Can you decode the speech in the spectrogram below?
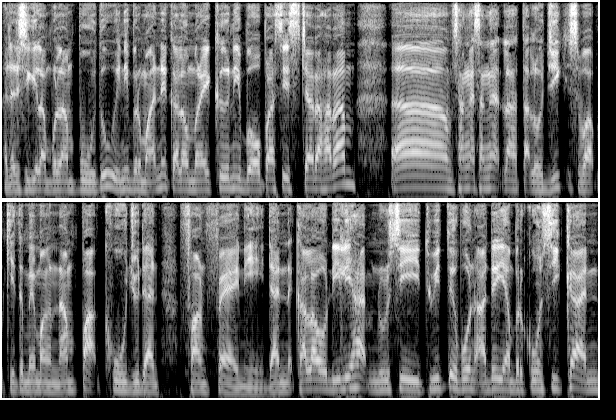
dari segi lampu-lampu tu ini bermakna kalau mereka ni beroperasi secara haram uh, sangat-sangatlah tak logik sebab kita memang nampak kewujudan fun fair ni. Dan kalau dilihat menerusi Twitter pun ada yang berkongsikan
